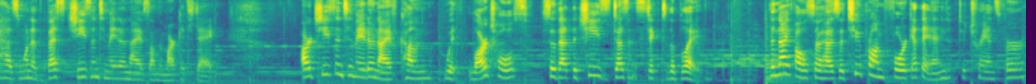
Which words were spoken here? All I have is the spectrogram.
has one of the best cheese and tomato knives on the market today. Our cheese and tomato knife come with large holes so that the cheese doesn't stick to the blade. The knife also has a two-pronged fork at the end to transfer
